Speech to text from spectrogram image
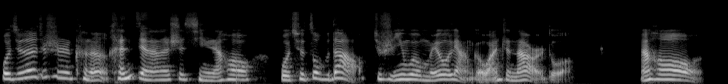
我觉得就是可能很简单的事情，然后。我却做不到，就是因为我没有两个完整的耳朵，然后，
